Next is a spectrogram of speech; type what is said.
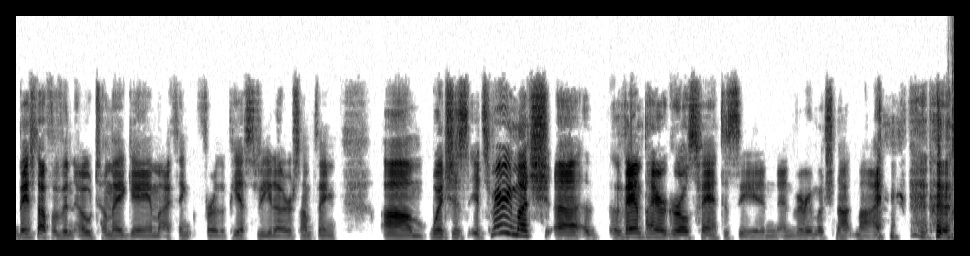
based off of an Otome game, I think, for the PS Vita or something. Um, which is it's very much uh, a vampire girl's fantasy and, and very much not mine. That's I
